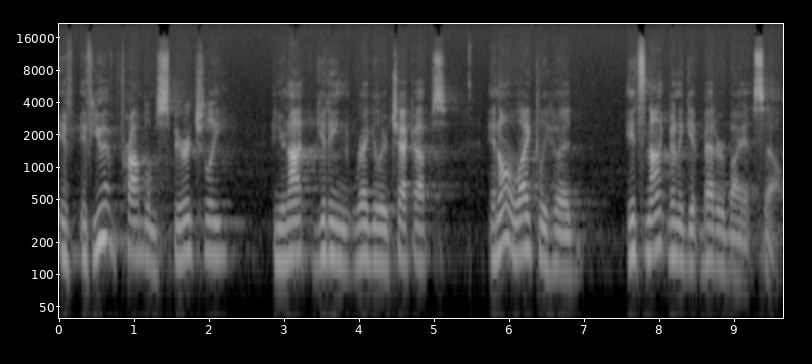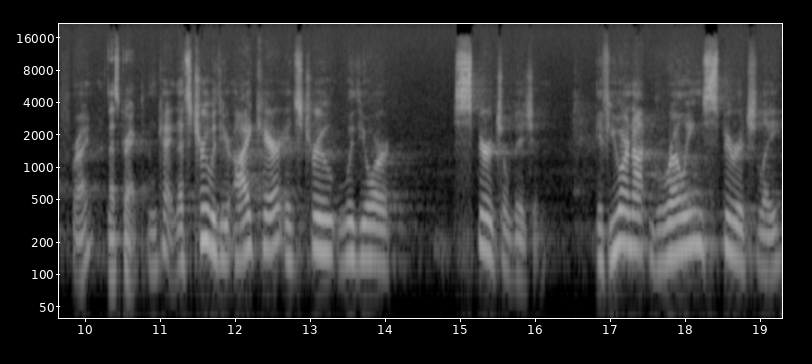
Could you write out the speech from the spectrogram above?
If, if you have problems spiritually and you're not getting regular checkups, in all likelihood, it's not going to get better by itself, right? That's correct. Okay, that's true with your eye care, it's true with your spiritual vision. If you are not growing spiritually,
